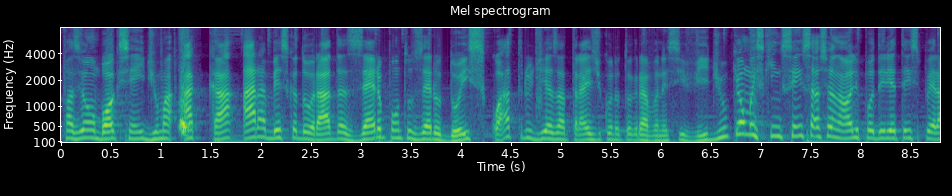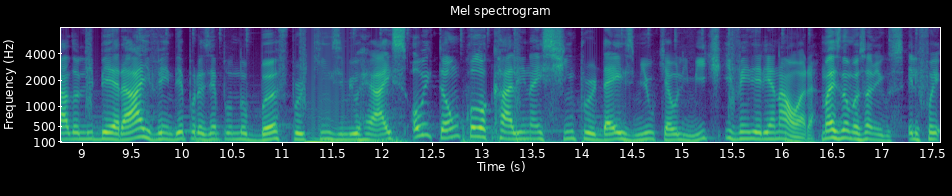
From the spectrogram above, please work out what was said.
fazer um unboxing aí de uma AK AK Arabesca Dourada 0.02, 4 dias atrás de quando eu tô gravando esse vídeo, que é uma skin sensacional, ele poderia ter esperado liberar e vender, por exemplo, no Buff por 15 mil reais, ou então colocar ali na Steam por 10 mil, que é o limite, e venderia na hora. Mas não, meus amigos, ele foi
